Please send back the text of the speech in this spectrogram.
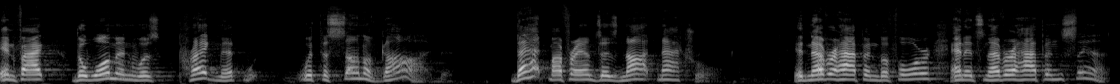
In fact, the woman was pregnant with the Son of God. That, my friends, is not natural. It never happened before, and it's never happened since.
